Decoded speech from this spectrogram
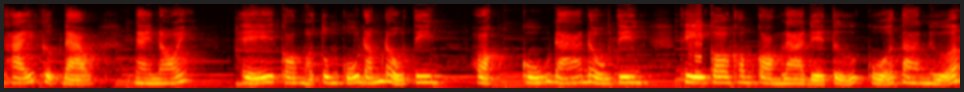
thái cực đạo, ngài nói, hễ con mà tung cú đấm đầu tiên hoặc cú đá đầu tiên thì con không còn là đệ tử của ta nữa.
